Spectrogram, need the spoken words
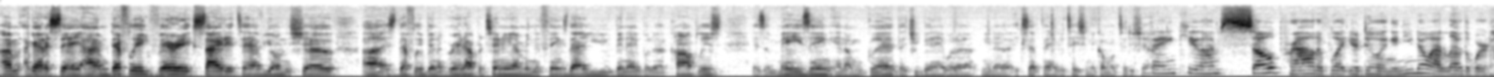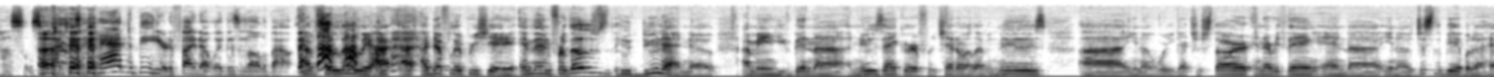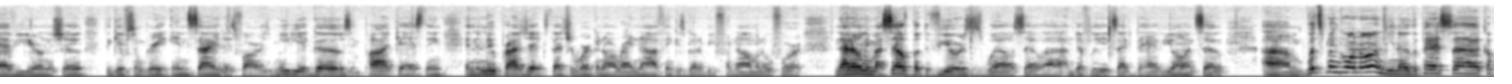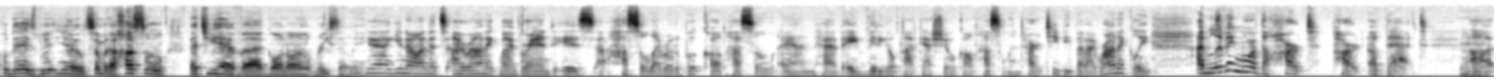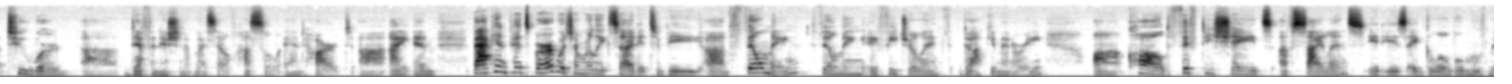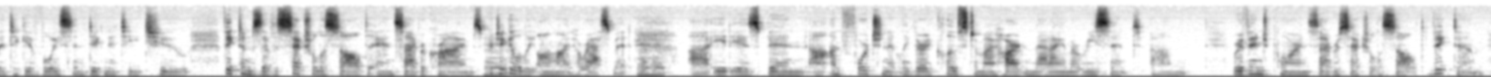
i gotta say, I'm definitely very excited to have you on the show. Uh, it's definitely been a great opportunity. I mean, the things that you've been able to accomplish is amazing, and I'm glad that you've been able to, you know, accept the invitation to come onto the show. Thank you. I'm so proud of what you're doing, and you know I love the word hustle, so I just had to be here to find out what this is all about. Absolutely, I, I, I, definitely appreciate it. And then for those who do not know, I mean, you've been a, a news anchor for Channel 11 News uh, you know, where you got your start and everything. And, uh, you know, just to be able to have you here on the show to give some great insight as far as media goes and podcasting and the new projects that you're working on right now, I think is going to be phenomenal for not only myself, but the viewers as well. So uh, I'm definitely excited to have you on. So, um, what's been going on, you know, the past uh, couple days? You know, some of the hustle that you have uh, going on recently. Yeah, you know, and it's ironic. My brand is uh, Hustle. I wrote a book called Hustle and have a video podcast show called Hustle and Heart TV. But ironically, I'm living more of the heart part of that. Mm-hmm. Uh, two word uh, definition of myself hustle and heart. Uh, I am back in Pittsburgh, which I'm really excited to be uh, filming, filming a feature length documentary uh, called Fifty Shades of Silence. It is a global movement to give voice and dignity to victims of sexual assault and cyber crimes, mm-hmm. particularly online harassment. Mm-hmm. Uh, it has been, uh, unfortunately, very close to my heart in that I am a recent um, revenge porn cyber sexual assault victim.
